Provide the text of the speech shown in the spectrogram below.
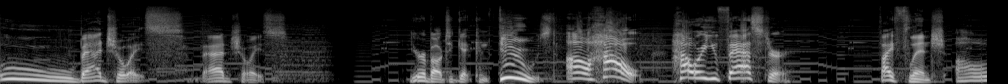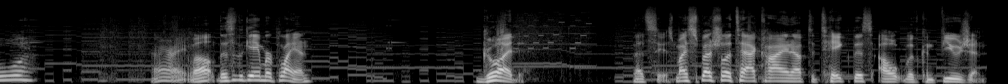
Ooh, bad choice. Bad choice. You're about to get confused. Oh, how? How are you faster? If I flinch. Oh. All right, well, this is the game we're playing. Good. Let's see. Is my special attack high enough to take this out with confusion?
